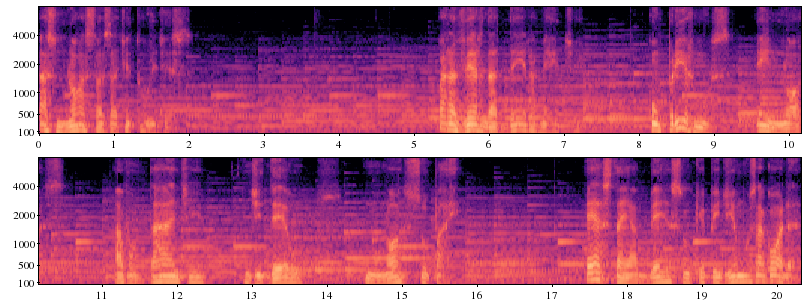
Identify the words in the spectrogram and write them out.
as nossas atitudes, para verdadeiramente cumprirmos em nós a vontade de Deus, nosso Pai. Esta é a bênção que pedimos agora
